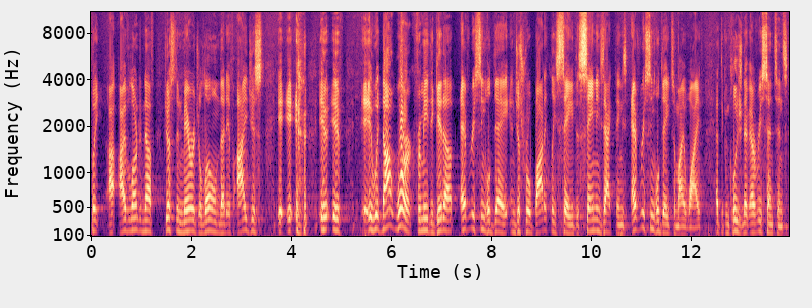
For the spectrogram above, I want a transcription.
but I, have learned enough just in marriage alone that if I just, if, if, it would not work for me to get up every single day and just robotically say the same exact things every single day to my wife at the conclusion of every sentence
